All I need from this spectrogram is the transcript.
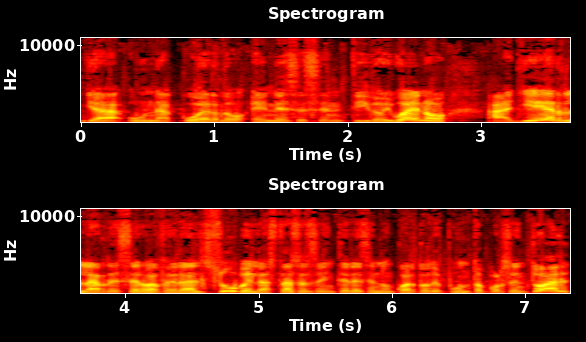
ya un acuerdo en ese sentido. Y bueno, ayer la Reserva Federal sube las tasas de interés en un cuarto de punto porcentual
